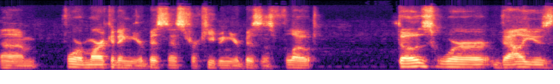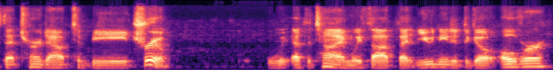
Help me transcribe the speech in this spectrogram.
um, for marketing your business, for keeping your business float, those were values that turned out to be true. We, at the time, we thought that you needed to go over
